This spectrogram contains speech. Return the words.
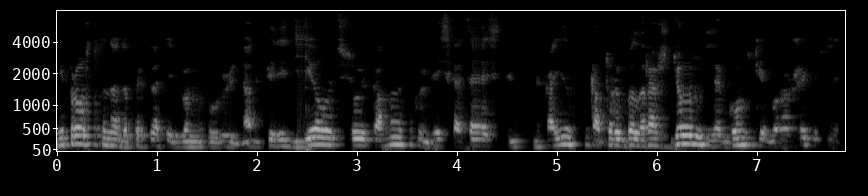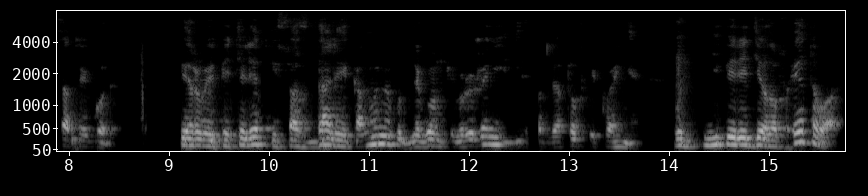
не просто надо прекратить гонку вооружений, надо переделать всю экономику, весь хозяйственный механизм, который был рожден для гонки вооружений в 30-е годы. Первые пятилетки создали экономику для гонки вооружений и для подготовки к войне. Вот не переделав этого,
